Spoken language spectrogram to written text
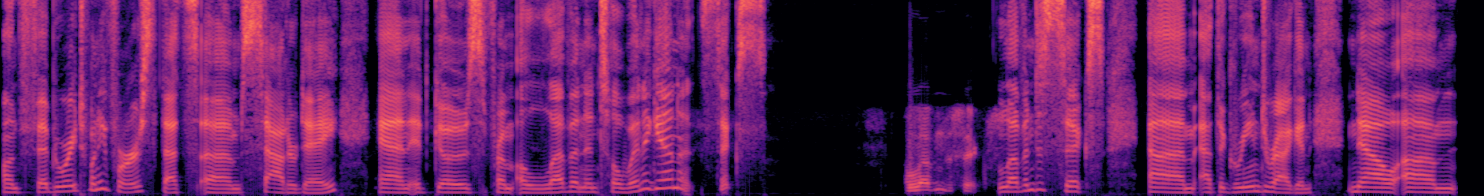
on February 21st. That's um, Saturday, and it goes from 11 until when again? At 6? 11 to 6. 11 to 6 um, at the Green Dragon. Now, um,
